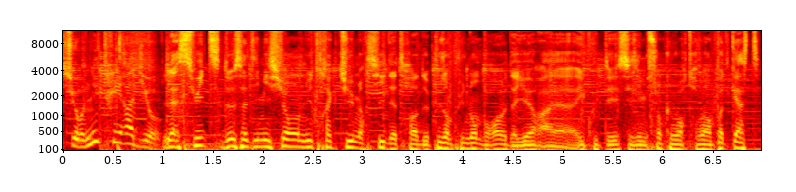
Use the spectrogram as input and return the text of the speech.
sur Nutri Radio. La suite de cette émission Nutractu, merci d'être de plus en plus nombreux d'ailleurs à écouter ces émissions que vous retrouvez en podcast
